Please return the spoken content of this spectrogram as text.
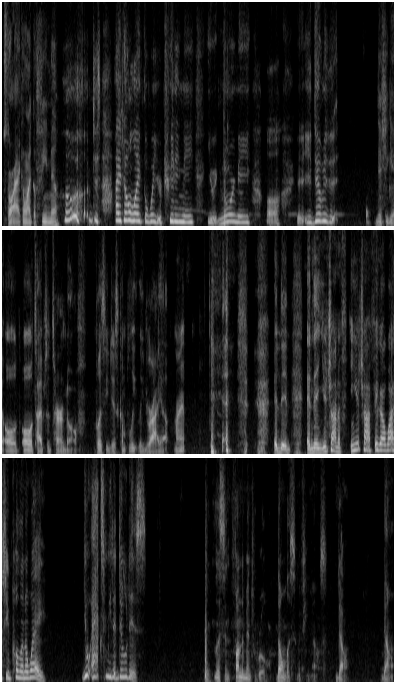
start acting like a female. Oh, I'm just, I don't like the way you're treating me. You ignore me. Oh, you do me. The... Then she get all all types of turned off. Pussy just completely dry up, right? and then and then you're trying to you're trying to figure out why she pulling away. You asked me to do this listen, fundamental rule. Don't listen to females. Don't. Don't.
